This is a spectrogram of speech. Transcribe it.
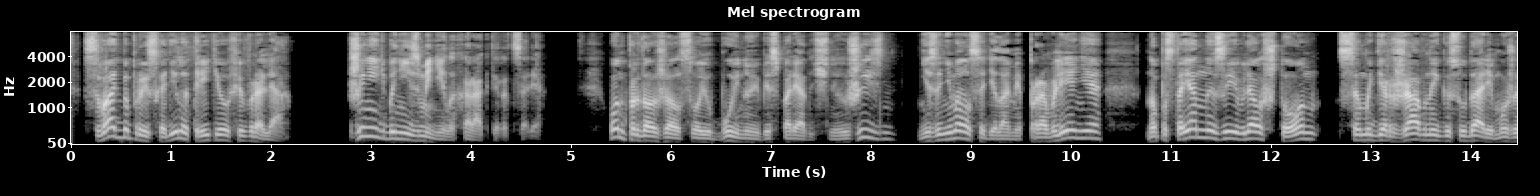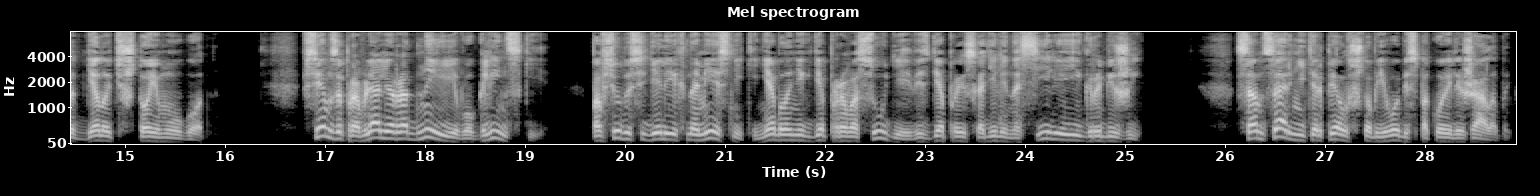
Свадьба происходила 3 февраля. Женитьба не изменила характера царя. Он продолжал свою буйную беспорядочную жизнь, не занимался делами правления, но постоянно заявлял, что он самодержавный государь и может делать что ему угодно. Всем заправляли родные его, глинские. Повсюду сидели их наместники, не было нигде правосудия, везде происходили насилие и грабежи. Сам царь не терпел, чтобы его беспокоили жалобами.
